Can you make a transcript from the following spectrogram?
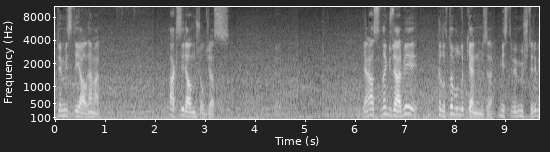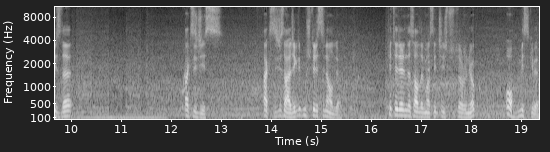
Bütün Misty'yi al hemen. Taksiyle almış olacağız. Yani aslında güzel bir kılıfta bulduk kendimize. Misty bir müşteri biz de taksiciyiz. Taksici sadece gidip müşterisini alıyor. Çetelerin de saldırması için hiçbir sorun yok. Oh mis gibi.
